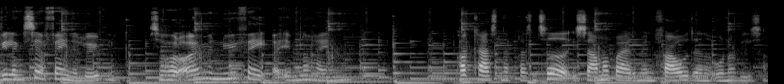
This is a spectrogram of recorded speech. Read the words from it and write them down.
Vi lancerer fagene løbende, så hold øje med nye fag og emner herinde. Podcasten er præsenteret i samarbejde med en faguddannet underviser.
